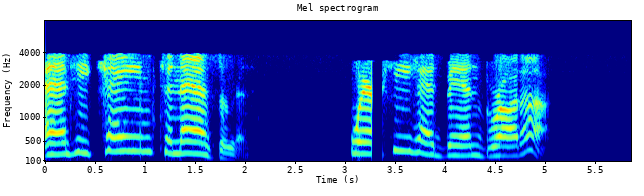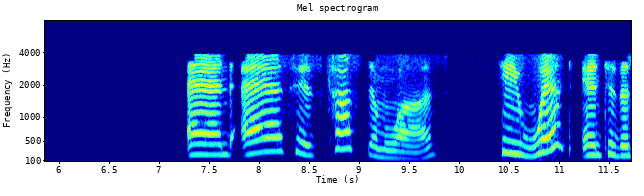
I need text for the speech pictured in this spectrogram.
and he came to Nazareth, where he had been brought up. And as his custom was, he went into the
